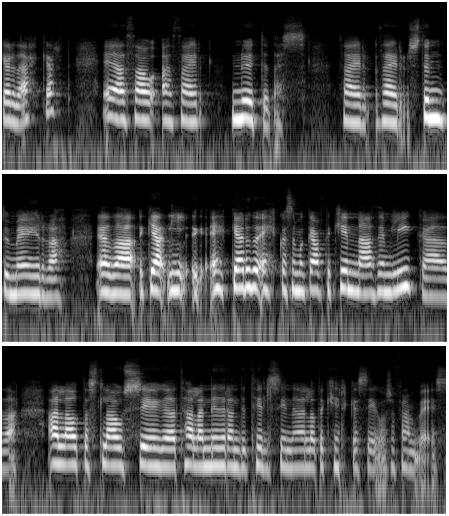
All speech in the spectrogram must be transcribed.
gerðu ekkert eða þá að þær nutu þess. Þær, þær stundu meira eða ger, gerðu eitthvað sem að gaf til kynna að þeim líka eða að láta slá sig eða tala niðrandi til sín eða láta kirkja sig og svo framvegis.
